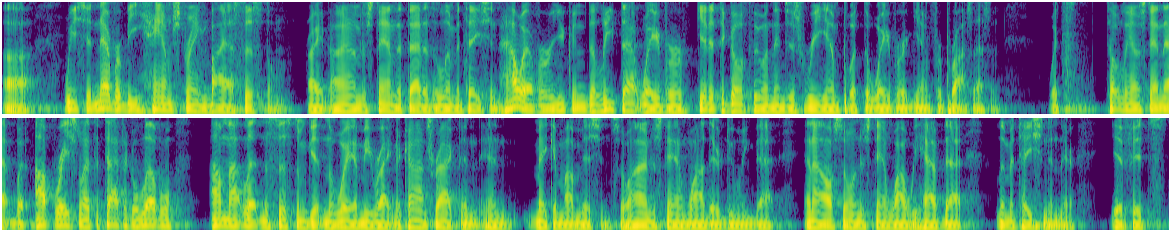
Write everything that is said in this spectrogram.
Uh, we should never be hamstringed by a system, right? I understand that that is a limitation. However, you can delete that waiver, get it to go through, and then just re-input the waiver again for processing. Which totally understand that, but operational at the tactical level, I'm not letting the system get in the way of me writing a contract and, and making my mission. So I understand why they're doing that, and I also understand why we have that limitation in there. If it's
